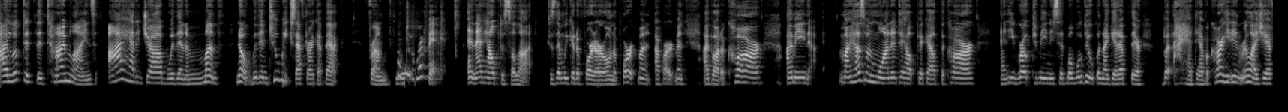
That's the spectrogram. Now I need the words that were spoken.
I looked at the timelines. I had a job within a month, no, within two weeks after I got back from. Oh, terrific. And that helped us a lot because then we could afford our own apartment apartment. I bought a car. I mean, my husband wanted to help pick out the car and he wrote to me and he said, "Well, we'll do it when I get up there." But I had to have a car. He didn't realize you have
